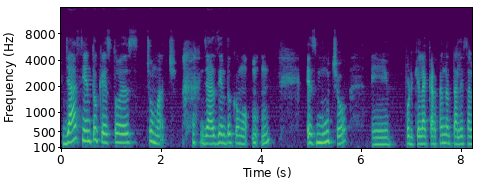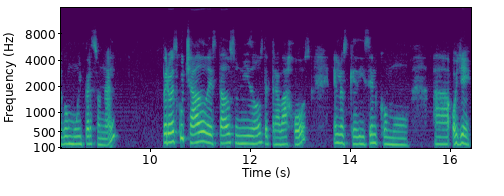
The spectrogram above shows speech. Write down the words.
Ya siento que esto es too much, ya siento como es mucho, eh, porque la carta natal es algo muy personal pero he escuchado de Estados Unidos de trabajos en los que dicen como, ah, oye,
